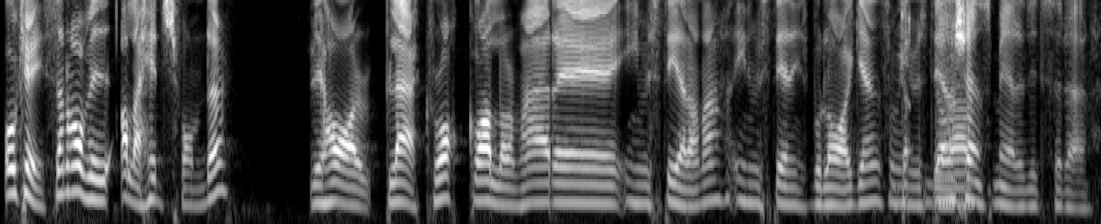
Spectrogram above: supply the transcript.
Okej, sen har vi alla hedgefonder. Vi har Blackrock och alla de här eh, investerarna, investeringsbolagen som De, investerar. de känns mer lite sådär.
